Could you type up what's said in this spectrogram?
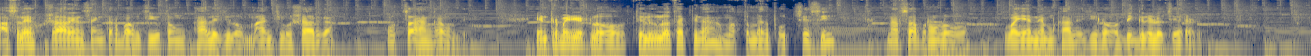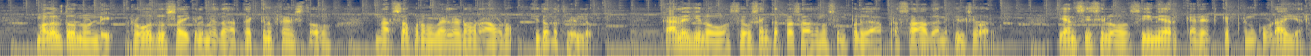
అసలే హుషారైన శంకర్బాబు జీవితం కాలేజీలో మంచి హుషారుగా ఉత్సాహంగా ఉంది. ఇంటర్మీడియట్లో తెలుగులో తప్పిన మొత్తం మీద పూర్తి చేసి నర్సాపురంలో వైఎన్ఎం కాలేజీలో డిగ్రీలో చేరాడు. మొదలతో నుండి రోజు సైకిల్ మీద తక్కిన ఫ్రెండ్స్తో నర్సాపురం వెళ్ళడం రావడం ఇదొక థ్రిల్ కాలేజీలో శివశంకర్ ప్రసాద్ను సింపుల్గా ప్రసాద్ అని పిలిచేవారు. ఎన్సీసీలో సీనియర్ కెడెట్ కెప్టెన్ కూడా అయ్యారు.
